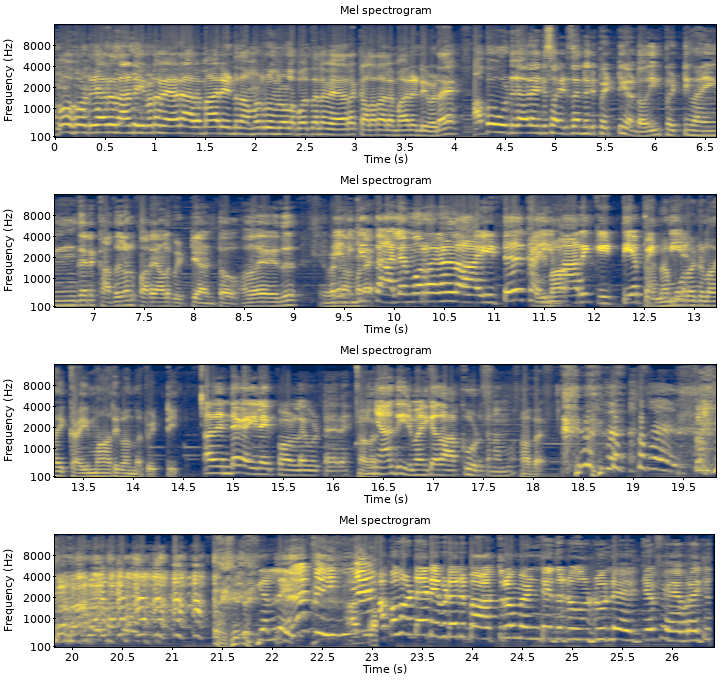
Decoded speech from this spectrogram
അപ്പൊ കൂട്ടുകാരെ താണ്ട് ഇവിടെ വേറെ അലമാരയുണ്ട്. നമ്മുടെ റൂമിലുള്ള പോലെ തന്നെ വേറെ കളർ അലമാരുണ്ട് ഇവിടെ. അപ്പൊ കൂട്ടുകാരെ അതിന്റെ സൈഡിൽ തന്നെ ഒരു പെട്ടി കണ്ടോ? ഈ പെട്ടി ഭയങ്കര കഥകൾ പറയാനുള്ള പെട്ടിയാണ് കേട്ടോ. അതായത് ഇവിടെ നമ്മുടെ തലമുറകളായിട്ട് കൈമാറി കിട്ടിയ പെട്ടി. തലമുറകളായി കൈമാറി വന്ന പെട്ടി. അതെന്റെ കയ്യിലാ ഇപ്പൊ ഉള്ള കൂട്ടുകാരെ. ഞാൻ തീരുമാനിക്കാതെ അത് ആർക്ക് കൊടുക്കണം അതെ. അപ്പൊ കൂട്ടുകാരെ ഇവിടെ ഒരു ബാത്റൂം ഉണ്ട്. ഇത് ഡൂഡുവിന്റെ ഏറ്റവും ഫേവറേറ്റ്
